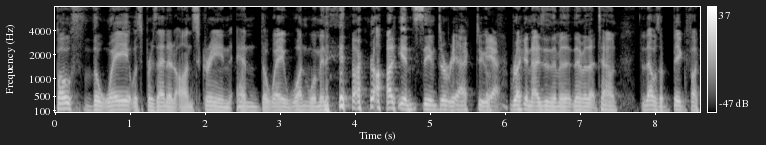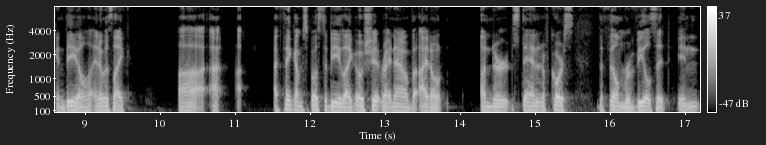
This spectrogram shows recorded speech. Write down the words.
both the way it was presented on screen and the way one woman in our audience seemed to react to Yeah. recognizing the name of that town that that was a big fucking deal and it was like uh I, I I think I'm supposed to be like oh shit right now but I don't understand and of course the film reveals it in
